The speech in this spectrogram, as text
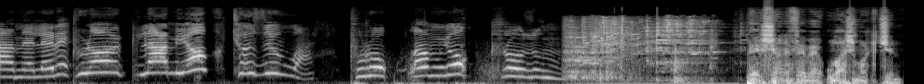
dershaneleri. Program yok, çözüm var. Program yok, çözüm var. Perişan FM'e ulaşmak için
